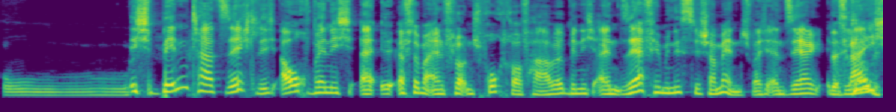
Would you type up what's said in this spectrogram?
Oh. Ich bin tatsächlich, auch wenn ich äh, öfter mal einen flotten Spruch drauf habe, bin ich ein sehr feministischer Mensch, weil ich ein sehr das gleich,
